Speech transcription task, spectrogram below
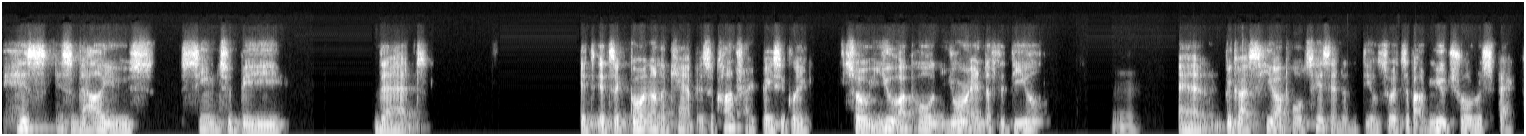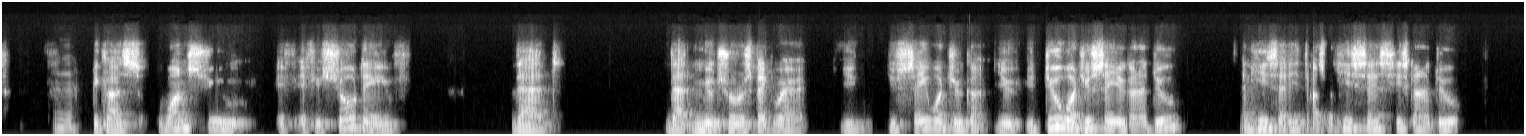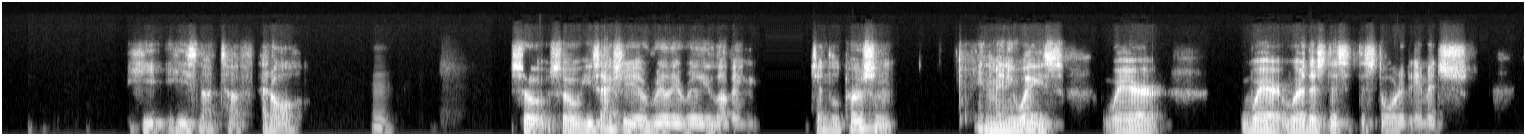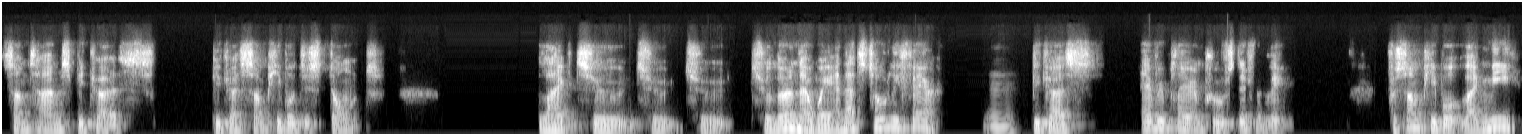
his his values seem to be that it, it's a, going on a camp is a contract basically. So you uphold your end of the deal, Mm. and because he upholds his end of the deal. So it's about mutual respect. Mm. Because once you, if if you show Dave that that mutual respect, where you you say what you're gonna you you do what you say you're gonna do, and he said he does what he says he's gonna do. He he's not tough at all so so he's actually a really really loving gentle person in many ways where where where there's this distorted image sometimes because because some people just don't like to to to to learn that way. And that's totally fair Mm. because every player improves differently. For some people like me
